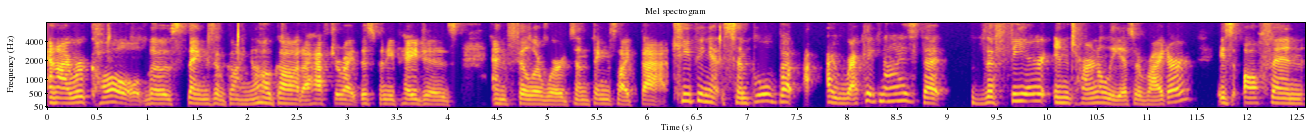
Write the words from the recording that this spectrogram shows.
and i recall those things of going oh god i have to write this many pages and filler words and things like that keeping it simple but i recognize that the fear internally as a writer is often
